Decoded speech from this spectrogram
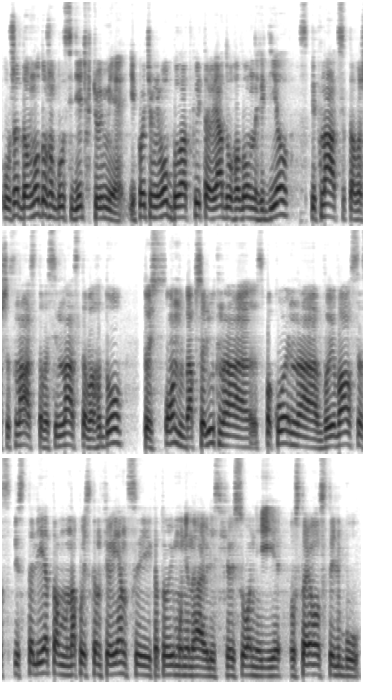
уже давно должен был сидеть в тюрьме. И против него было открыто ряд уголовных дел с 15, 16, 17 годов. То есть он абсолютно спокойно вырывался с пистолетом на пресс-конференции, которые ему не нравились в Херсоне, и устраивал стрельбу.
